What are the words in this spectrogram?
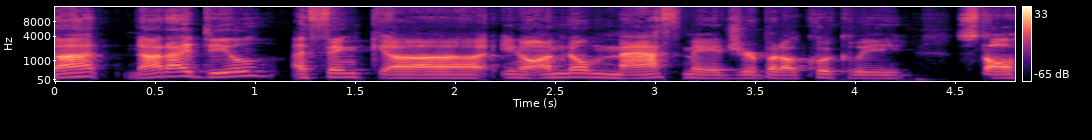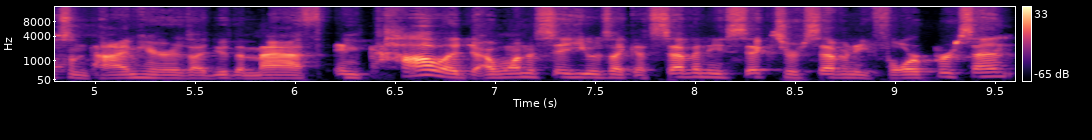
not not ideal. I think uh, you know I'm no math major, but I'll quickly stall some time here as I do the math. In college, I want to say he was like a 76 or 74 percent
